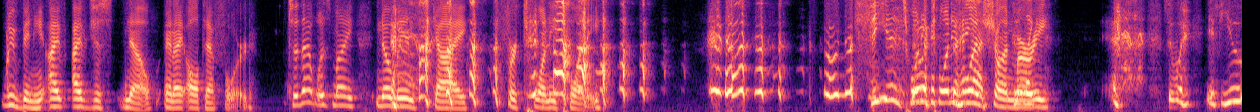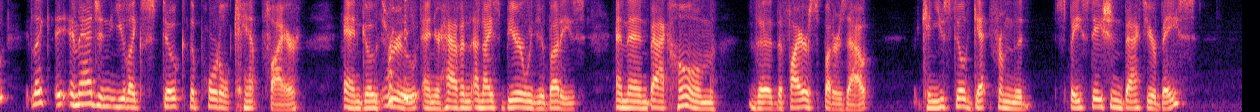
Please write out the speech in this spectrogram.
We've been here. I've, I've just, no. And I alt F forward. So that was my No Man's Sky for 2020. oh no! See you in 2021, so, so Sean so Murray. Like, so if you like, imagine you like stoke the portal campfire and go through, right. and you're having a nice beer with your buddies, and then back home the the fire sputters out. Can you still get from the space station back to your base?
